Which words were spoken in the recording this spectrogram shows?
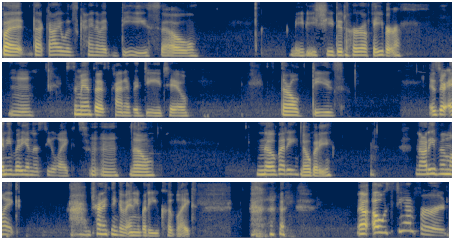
But that guy was kind of a D, so maybe she did her a favor. Mm. Samantha is kind of a D too. They're all D's. Is there anybody in this you liked? Mm-mm. No, Nobody. nobody. Not even like. I'm trying to think of anybody you could like. oh, Stanford,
